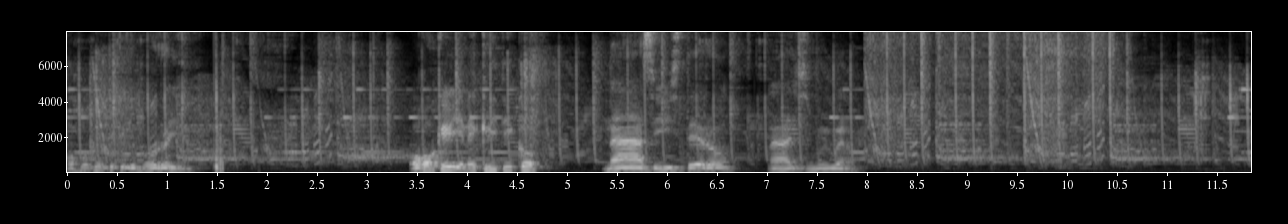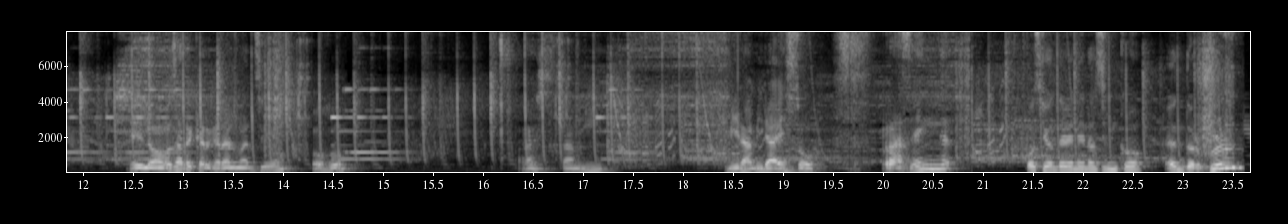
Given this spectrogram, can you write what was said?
Ojo, gente que le puedo reír. Ojo que viene crítico. Nah, sí, viste, bro. Nah, yo soy muy bueno. Eh, lo vamos a recargar al máximo. Ojo. Hasta mi. Mira, mira eso. Rasenga. Poción de veneno 5. Enderpearl.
